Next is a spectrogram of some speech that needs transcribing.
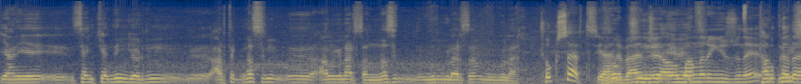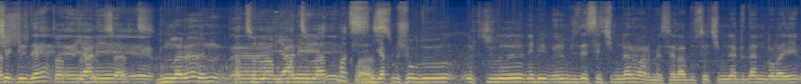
Yani e, sen kendin gördün e, artık nasıl e, algılarsan, nasıl vurgularsan vurgula. Çok sert. Yani Rockçı, bence evet. Almanların yüzüne bu kadar şekilde e, tatlı, yani sert. e, bunların e, Hatırlam- yani hatırlatmak e, sizin lazım. yapmış olduğu ırkçılığı ne bileyim önümüzde seçimler var mesela bu seçimlerden dolayı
